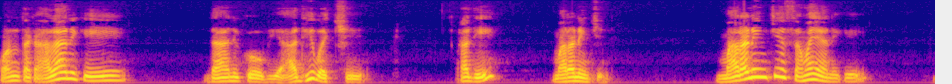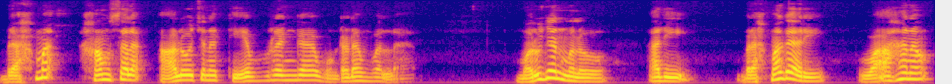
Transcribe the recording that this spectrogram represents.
కొంతకాలానికి దానికో వ్యాధి వచ్చి అది మరణించింది. మరణించే సమయానికి బ్రహ్మ హంసల ఆలోచన తీవ్రంగా ఉండడం వల్ల మరుజన్మలో అది బ్రహ్మగారి వాహనం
